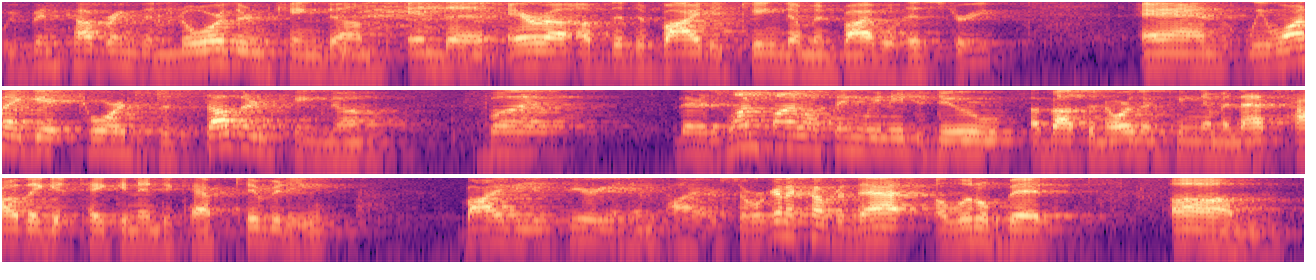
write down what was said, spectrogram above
We've been covering the northern kingdom in the era of the divided kingdom in Bible history. And we want to get towards the southern kingdom, but there's one final thing we need to do about the northern kingdom, and that's how they get taken into captivity by the Assyrian Empire. So we're going to cover that a little bit. Um,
